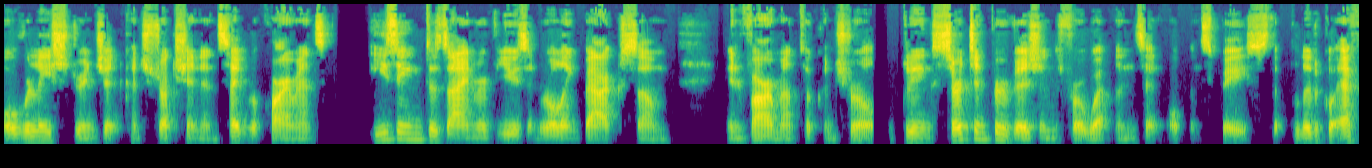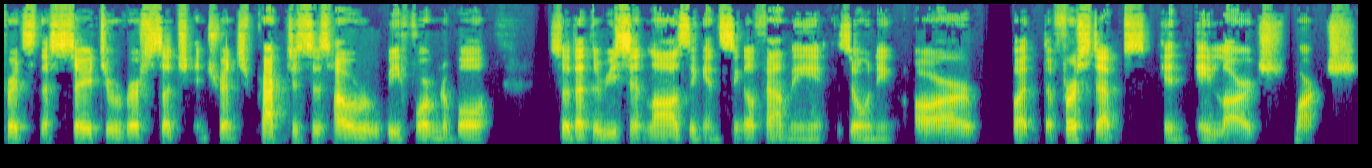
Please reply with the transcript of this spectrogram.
overly stringent construction and site requirements, easing design reviews, and rolling back some environmental control, including certain provisions for wetlands and open space. The political efforts necessary to reverse such entrenched practices, however, will be formidable, so that the recent laws against single family zoning are but the first steps in a large march.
